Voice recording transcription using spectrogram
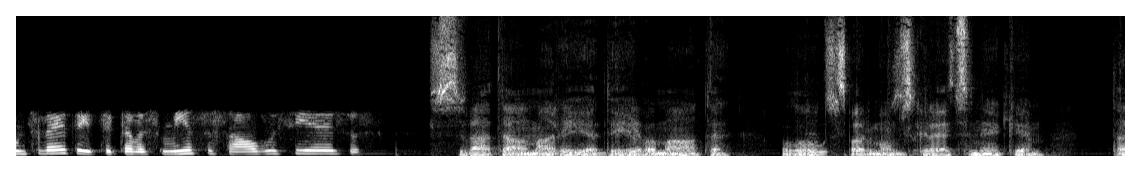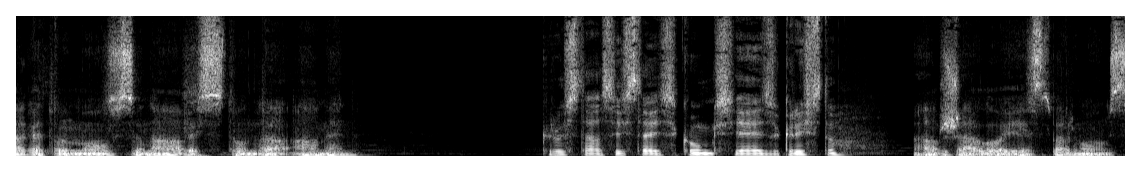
un svētīts ir tavas miesas auglis Jēzus. Svētā Marija, Dieva māte, lūdz par mums grēciniekiem, tagad un mūsu nāves stundā Āmen. Krustā iztaisa Kungs Jēzu Kristu, apžēlojies par mums!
